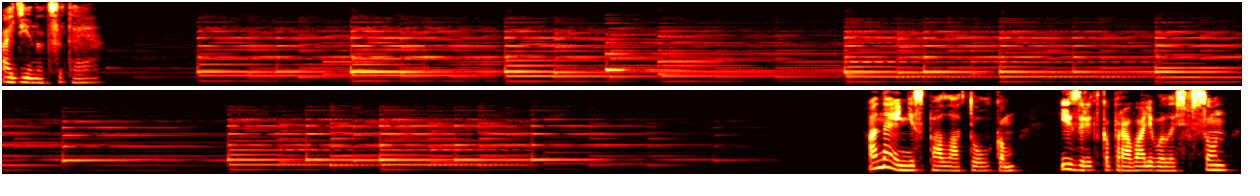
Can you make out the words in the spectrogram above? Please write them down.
одиннадцатая. Она и не спала толком, изредка проваливалась в сон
